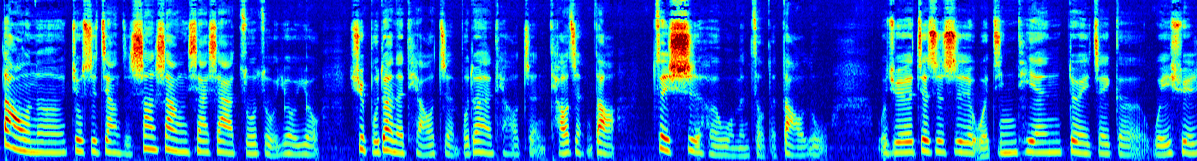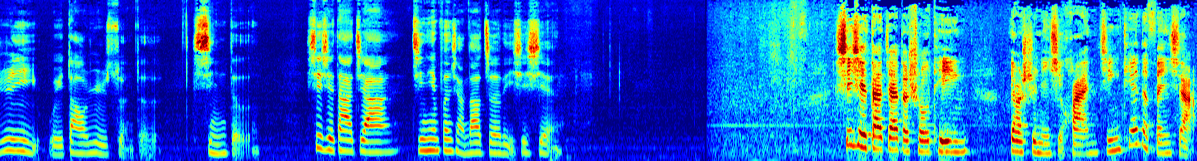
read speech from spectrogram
道呢，就是这样子，上上下下、左左右右，去不断的调整，不断的调整，调整到。最适合我们走的道路，我觉得这就是我今天对这个为学日益，为道日损的心得。谢谢大家，今天分享到这里，谢谢。谢谢大家的收听。要是你喜欢今天的分享，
